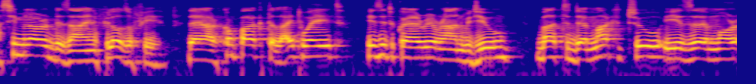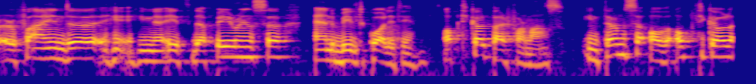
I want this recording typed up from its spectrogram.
a similar design philosophy. They are compact, lightweight, easy to carry around with you, but the Mark II is uh, more refined uh, in its appearance and build quality. Optical performance. In terms of optical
